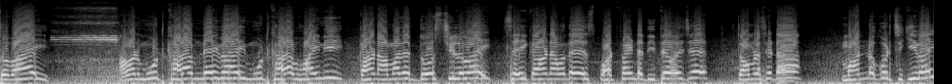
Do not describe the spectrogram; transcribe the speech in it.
তো ভাই আমার মুড খারাপ নেই ভাই মুড খারাপ হয়নি কারণ আমাদের দোষ ছিল ভাই সেই কারণে আমাদের স্পট ফাইনটা দিতে হয়েছে। তো আমরা সেটা মান্য করছি কি ভাই?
